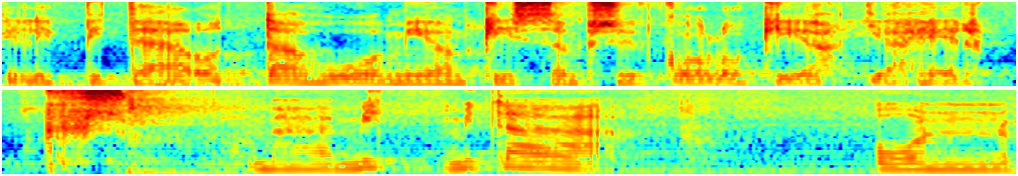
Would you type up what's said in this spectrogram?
Eli pitää ottaa huomioon kissan psykologia ja herkkyys. Mit, mitä on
